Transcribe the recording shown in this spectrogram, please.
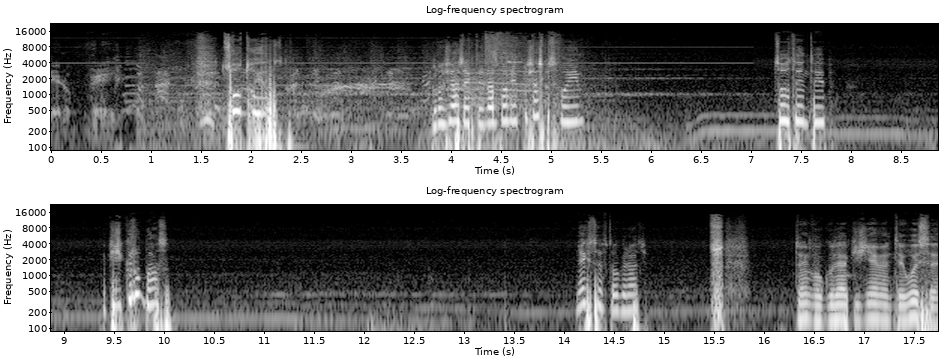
Little pig. Co to jest? Prosiaczek, ty nazwał mnie prosiaczkiem swoim? Co ten typ? Jakiś grubas. Nie chcę w to grać. Ten w ogóle jakiś, nie wiem, ty łysy.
